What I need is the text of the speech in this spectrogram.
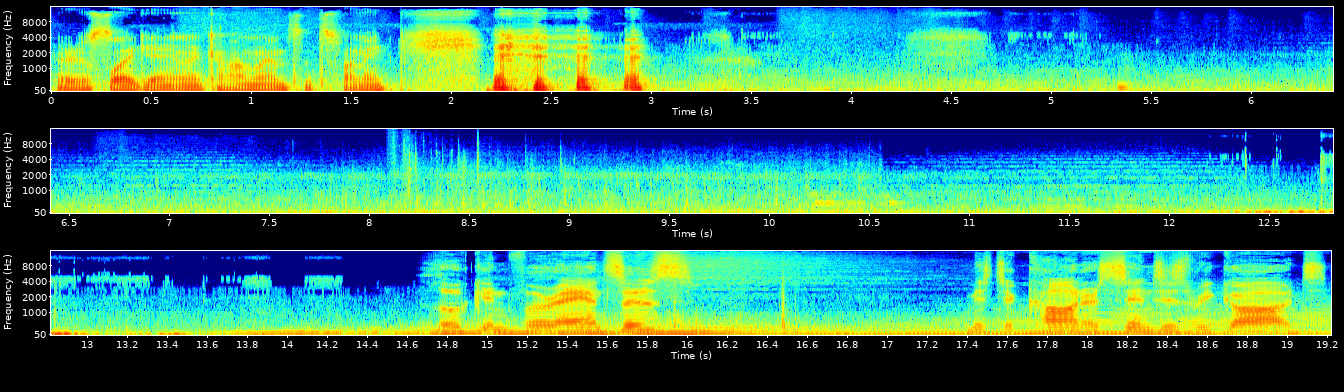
They're just like getting the comments. It's funny. Looking for answers? Mr. Connor sends his regards.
